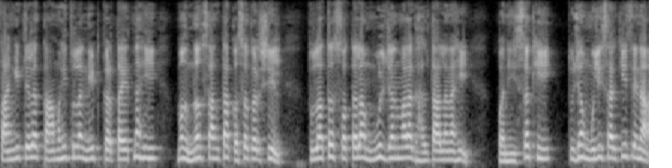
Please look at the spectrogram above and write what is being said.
सांगितलेलं कामही तुला नीट करता येत नाही. मग न सांगता कसं करशील? तुला तर स्वतःला मूल जन्माला घालता आला नाही. पण ही सखी तुझ्या मुलीसारखीच आहे ना.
